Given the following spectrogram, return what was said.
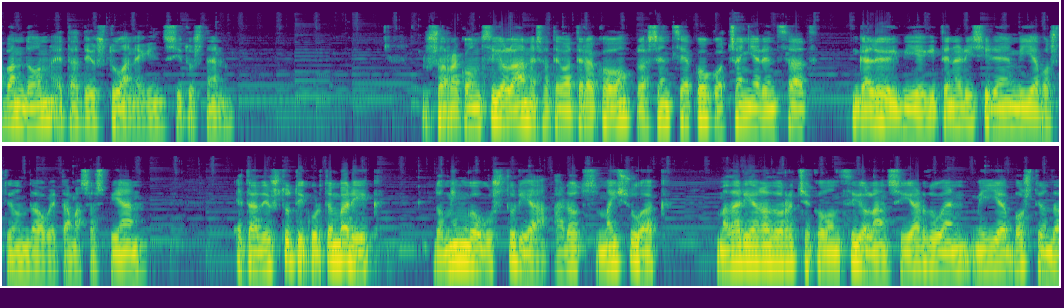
abandon eta deustuan egin zituzten. Lusarrako ontziolan, esate baterako, plasentziako gotxainaren zat galeoi bi egiten ari ziren mila bosteon da hogeta mazazpian. Eta deustutik urten barik, Domingo Gusturia arotz maizuak, Madariaga dorretxeko onziolan ziarduen mila bosteon da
